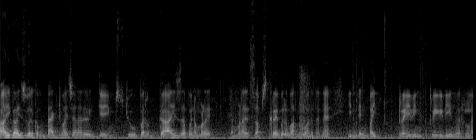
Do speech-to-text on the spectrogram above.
Hi guys welcome back to my channel games tuber guys അപ്പോൾ നമ്മൾ നമ്മളെ സബ്സ്ക്രൈബർ പറഞ്ഞ പോലെ തന്നെ Indian bike driving three D എന്ന് പറഞ്ഞുള്ള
